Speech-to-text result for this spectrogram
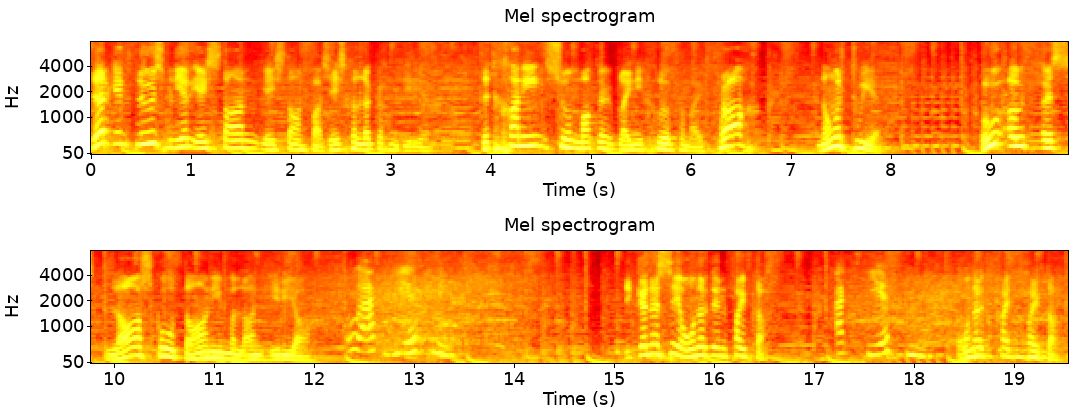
Dirk en Vloes, meneer, jy staan, jy staan vas. Jy's gelukkig met hierdie een. Dit gaan nie so maklik bly nie, glo vir my. Vraag nommer 2. Hoe oud is Laerskool Dani Malan hierdie jaar? O, ek weet nie. Die kinders sê 150. Ek weet nie. 155.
